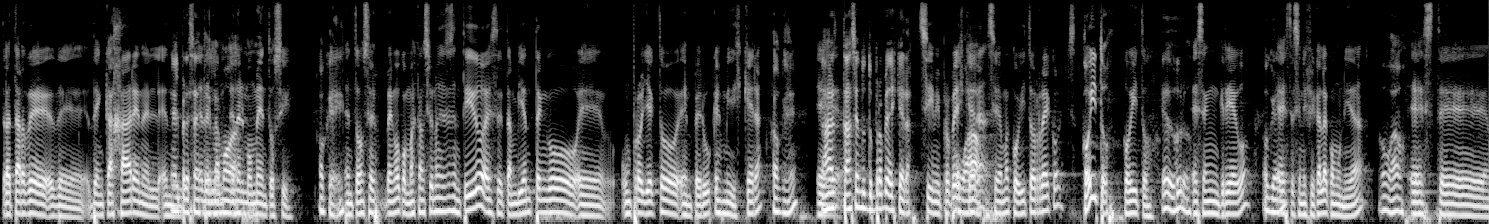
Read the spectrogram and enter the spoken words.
tratar de, de- de encajar en el, en El presente, en el en la mo- moda. En el momento, sí. Ok. Entonces vengo con más canciones en ese sentido. Este, también tengo eh, un proyecto en Perú que es mi disquera. Ok. Eh, ¿Estás, estás haciendo tu propia disquera? Sí, mi propia Oh, wow. disquera se llama Coito Records. Coito. Coito. Qué duro. Es en griego. Ok. Este significa la comunidad. Oh, wow. Este.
